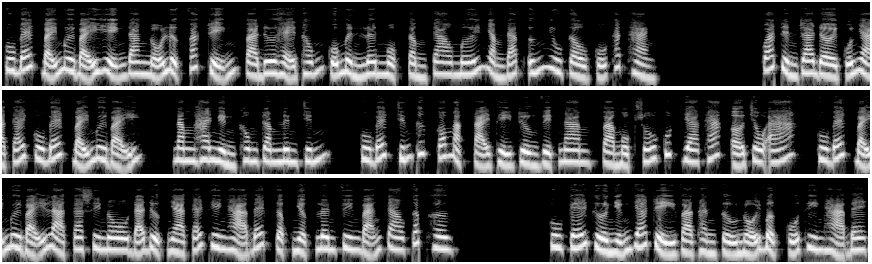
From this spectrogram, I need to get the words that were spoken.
Cubet 77 hiện đang nỗ lực phát triển và đưa hệ thống của mình lên một tầm cao mới nhằm đáp ứng nhu cầu của khách hàng. Quá trình ra đời của nhà cái Cubet 77, năm 2009, Cubet chính thức có mặt tại thị trường Việt Nam và một số quốc gia khác ở châu Á. Cubet 77 là casino đã được nhà cái thiên hạ bet cập nhật lên phiên bản cao cấp hơn. Cu kế thừa những giá trị và thành tựu nổi bật của thiên hạ bet.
